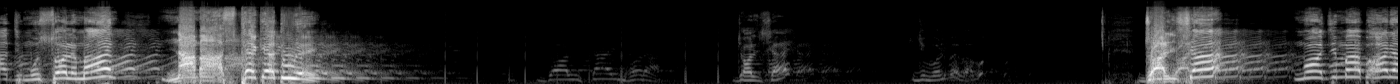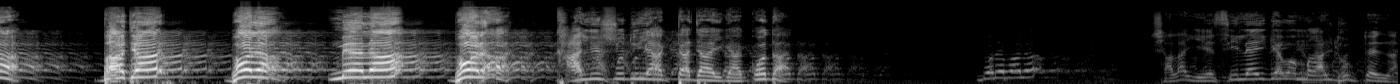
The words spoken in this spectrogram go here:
আজ মুসলমান নামাজ থেকে দূরে। জলসায় জলসায়? কিছু বলবে বাবু? জলসা মজমা ভরা, বাজার ভরা, মেলা ভরা। খালি শুধু একটা জায়গা, কোথায়? জোরে বলো। মাল না।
